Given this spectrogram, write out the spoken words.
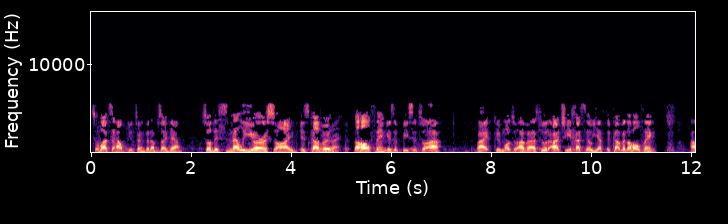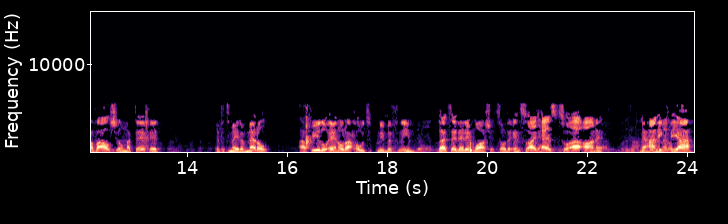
So what's the help? You turned it upside down. So the smellier side is covered. The whole thing is a piece of su'ah. Right? Kemotsu avasur achi chaseu. You have to cover the whole thing. Aval shel matechet. If it's made of metal, afilu enu rahut. Let's say they didn't wash it, so the inside has su'ah on it. Mehani kfiyah.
